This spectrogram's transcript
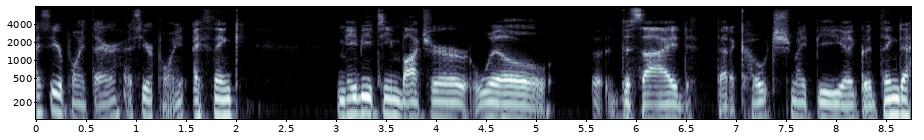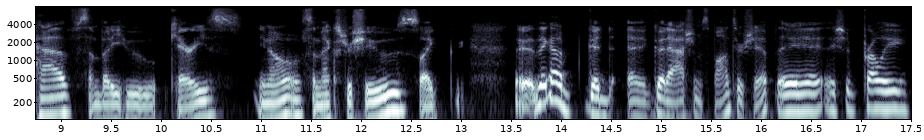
I see your point there. I see your point. I think maybe Team Bottcher will uh, decide that a coach might be a good thing to have, somebody who carries, you know, some extra shoes. Like they, got a good a good Asham sponsorship. They they should probably,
